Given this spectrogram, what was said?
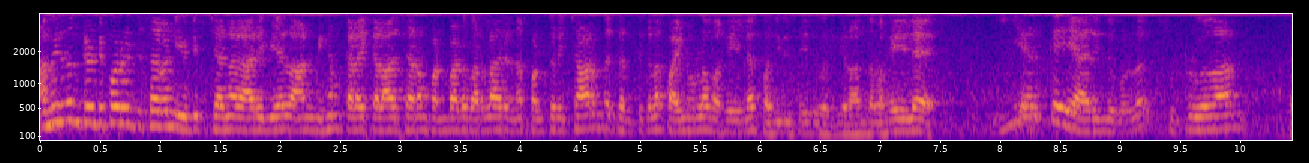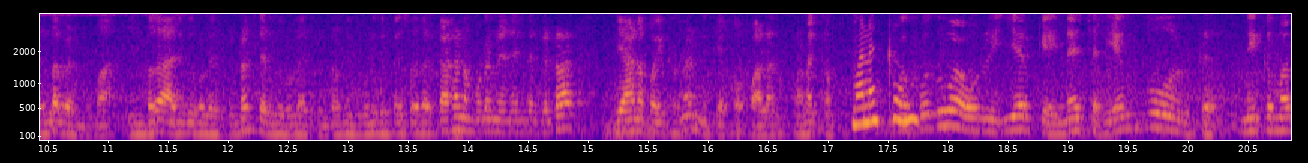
Amirtham twenty four into seven YouTube channel அறிவியல் ஆன்மீகம் கலை கலாச்சாரம் பண்பாடு வரலாறு என பல்துறை சார்ந்த கருத்துக்களை பயனுள்ள வகையில் பதிவு செய்து வருகிறோம் அந்த வகையில் இயற்கையை அறிந்து கொள்ள சுற்றுலாதான் செல்ல வேண்டுமா? என்பதை அறிந்து கொள்ள இருக்கின்றோம் தெரிந்து கொள்ள இருக்கின்றோம். இது குறித்து பேசுவதற்காக நம்முடன் இணைந்திருக்கின்றார் தியான பயிற்றுனர் நித்ய கோபாலன். வணக்கம். வணக்கம். பொதுவாக ஒரு இயற்கை நேச்சர் எங்கும் இருக்கு நீக்கமர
